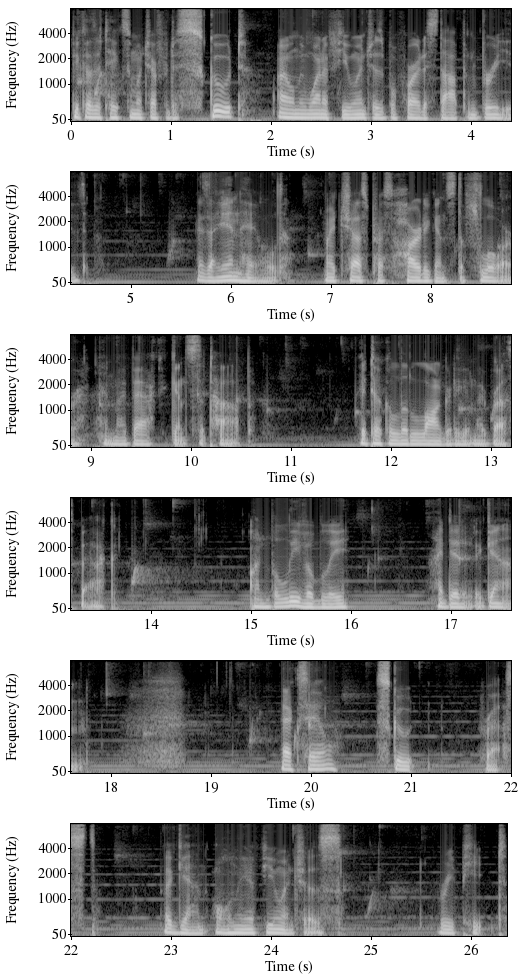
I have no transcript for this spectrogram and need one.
Because it takes so much effort to scoot, I only went a few inches before I had to stop and breathe. As I inhaled, my chest pressed hard against the floor and my back against the top. It took a little longer to get my breath back. Unbelievably, I did it again. Exhale, scoot, Rest. Again, only a few inches. Repeat.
